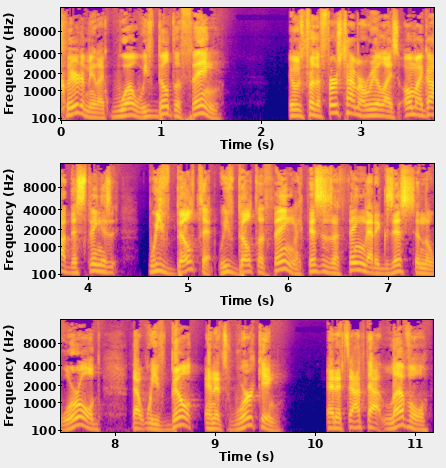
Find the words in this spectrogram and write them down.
clear to me. Like, whoa, we've built a thing. It was for the first time I realized, oh my god, this thing is we've built it. We've built a thing. Like this is a thing that exists in the world that we've built, and it's working, and it's at that level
